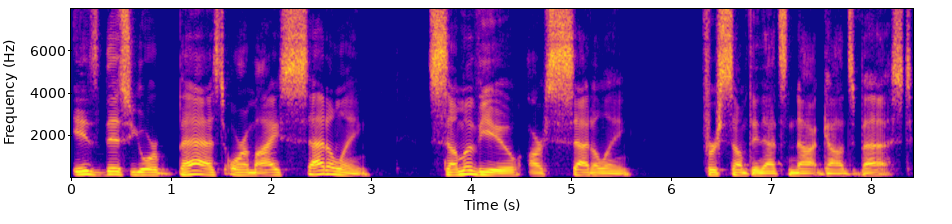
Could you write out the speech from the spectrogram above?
is this your best or am I settling? Some of you are settling for something that's not God's best.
